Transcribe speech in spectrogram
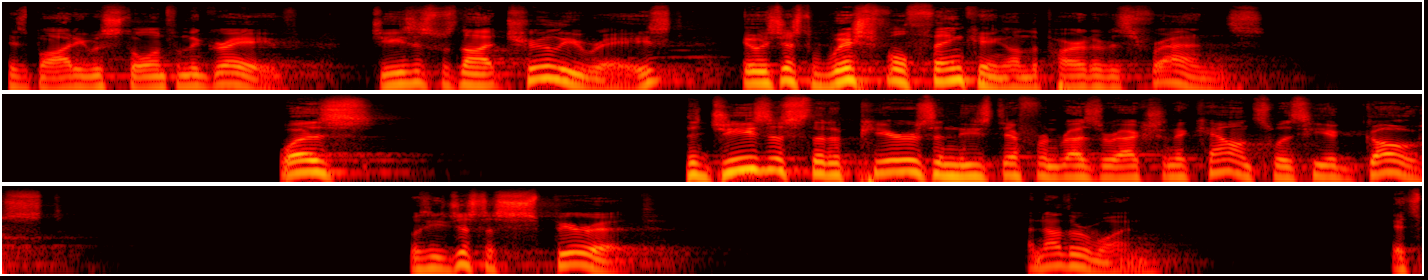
his body was stolen from the grave. Jesus was not truly raised, it was just wishful thinking on the part of his friends. Was the Jesus that appears in these different resurrection accounts, was he a ghost? Was he just a spirit? Another one. It's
